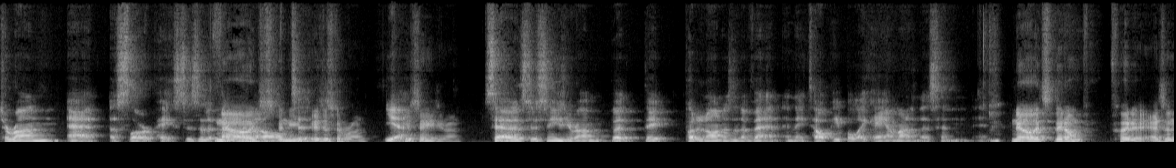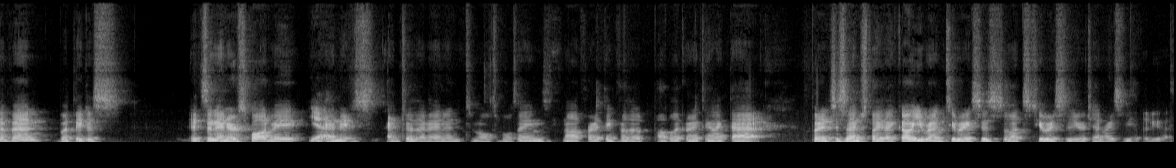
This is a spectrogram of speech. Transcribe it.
to run at a slower pace does it affect No, it's just an easy, to, it's just a run. yeah It's an easy run. so it's just an easy run but they put it on as an event and they tell people like hey i'm running this and, and No, it's they don't put it as an event, but they just it's an inter squad meet, Yeah. and they just enter them in into multiple things, not for anything for the public or anything like that. But it's essentially like, oh, you ran two races, so that's two races of your ten races. You have to do that.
